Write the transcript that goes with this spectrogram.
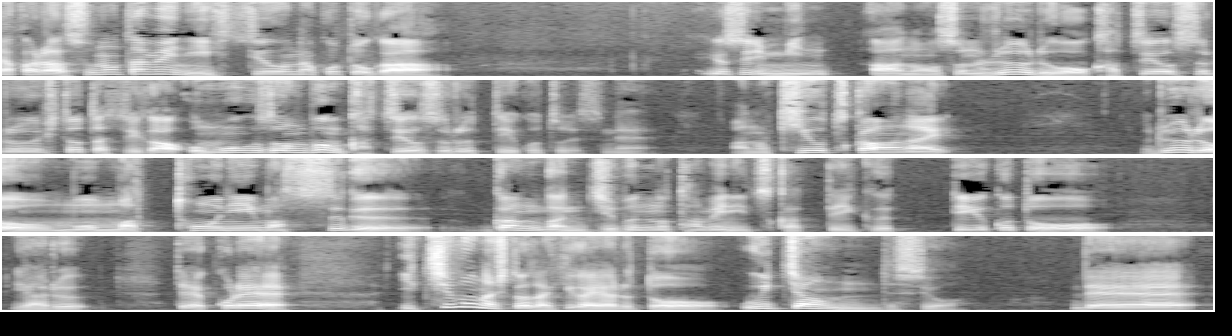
だからそのために必要なことが要するにみんあのそのルールを活用する人たちが思う存分活用するっていうことですね。あの気を使わないルールをもうまっとうにまっすぐガンガン自分のために使っていくっていうことをやる。でこれ一部の人だけがやると浮いちゃうんですよ。で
